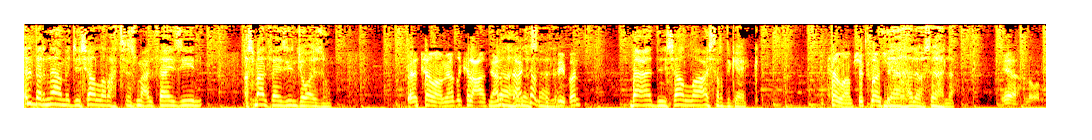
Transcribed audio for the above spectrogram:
البرنامج. إن شاء الله راح تسمع الفائزين. أسماء الفائزين جوائزهم. آه، تمام. يعطيك العافية. على يا الساعة كم. تقريبا؟ بعد إن شاء الله عشر دقائق. تمام. شكرا يا شكرا هلا وسهلا. يا هلا والله.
